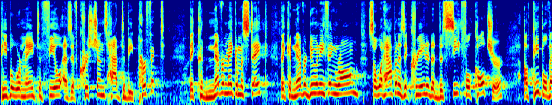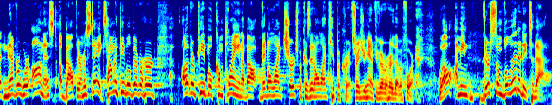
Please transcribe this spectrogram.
People were made to feel as if Christians had to be perfect. They could never make a mistake. They could never do anything wrong. So, what happened is it created a deceitful culture of people that never were honest about their mistakes. How many people have ever heard other people complain about they don't like church because they don't like hypocrites? Raise your hand if you've ever heard that before. Well, I mean, there's some validity to that.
